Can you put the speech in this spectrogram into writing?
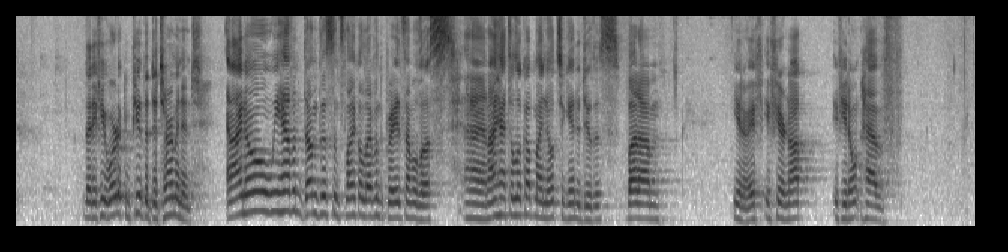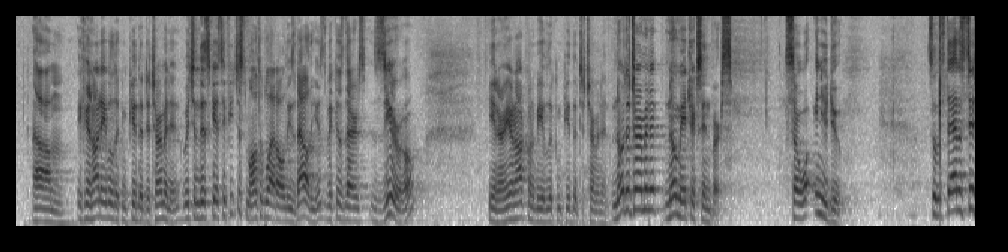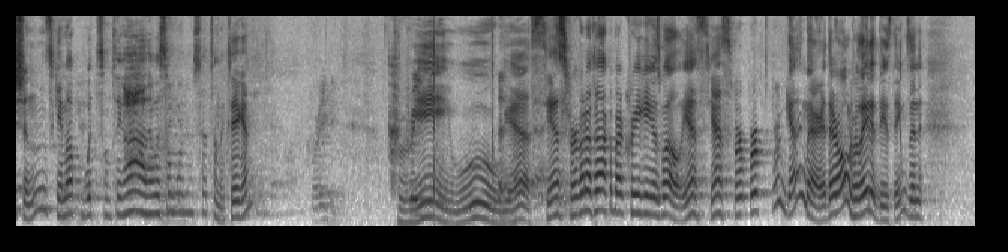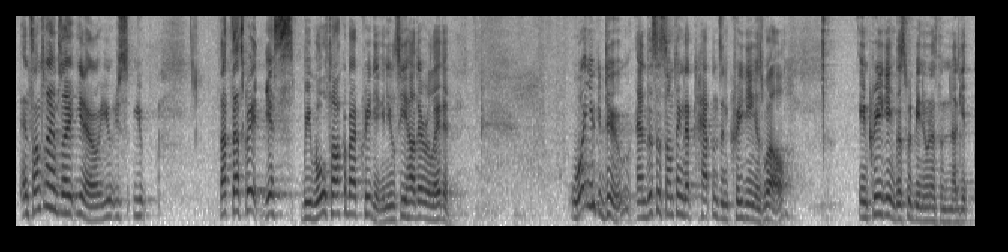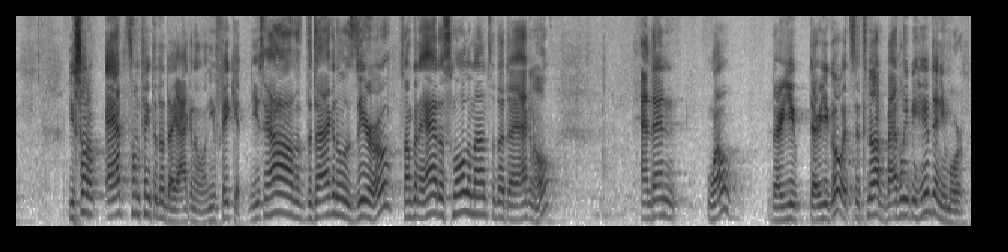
that if you were to compute the determinant, and I know we haven't done this since like 11th grade, some of us, and I had to look up my notes again to do this, but um, you know, if, if you're not, if you don't have, um, if you're not able to compute the determinant, which in this case, if you just multiply all these values, because there's zero, you know, you're not going to be able to compute the determinant. No determinant, no matrix inverse. So what can you do? So the statisticians came up with something. Ah, there was someone who said something. Say again? Kriging. Ooh, yes. Yes, we're going to talk about Kriging as well. Yes, yes, we're, we're, we're getting there. They're all related, these things. And, and sometimes, like, you know, you, you, that, that's great. Yes, we will talk about Kriging, and you'll see how they're related. What you could do, and this is something that happens in Kriging as well. In Kriging, this would be known as the nugget you sort of add something to the diagonal and you fake it. You say, ah, the, the diagonal is zero, so I'm going to add a small amount to the diagonal. And then, well, there you, there you go. It's, it's not badly behaved anymore.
